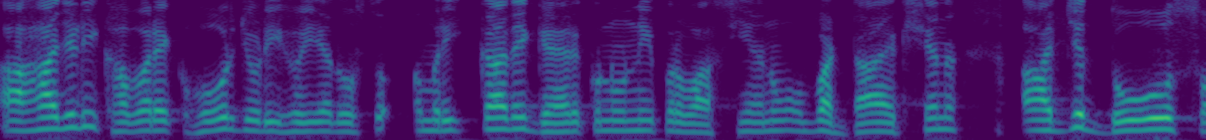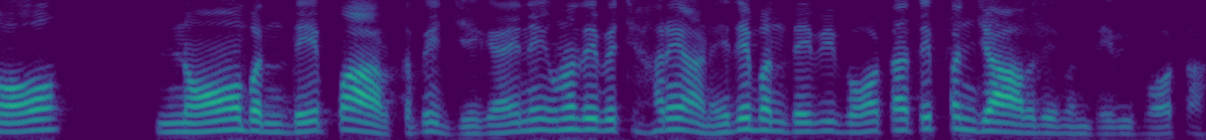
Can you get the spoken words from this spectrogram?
ਆਹ ਜਿਹੜੀ ਖਬਰ ਇੱਕ ਹੋਰ ਜੁੜੀ ਹੋਈ ਹੈ ਦੋਸਤੋ, ਅਮਰੀਕਾ ਦੇ ਗੈਰ ਕਾਨੂੰਨੀ ਪ੍ਰਵਾਸੀਆਂ ਨੂੰ ਵੱਡਾ ਐਕਸ਼ਨ ਅੱਜ 209 ਬੰਦੇ ਭਾਰਤ ਭੇਜੇ ਗਏ ਨੇ, ਉਹਨਾਂ ਦੇ ਵਿੱਚ ਹਰਿਆਣੇ ਦੇ ਬੰਦੇ ਵੀ ਬਹੁਤ ਆ ਤੇ ਪੰਜਾਬ ਦੇ ਬੰਦੇ ਵੀ ਬਹੁਤ ਆ।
